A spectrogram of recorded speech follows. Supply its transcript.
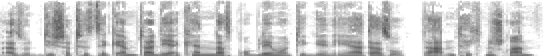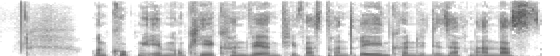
also die Statistikämter, die erkennen das Problem und die gehen eher da so datentechnisch ran und gucken eben, okay, können wir irgendwie was dran drehen, können wir die Sachen anders,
